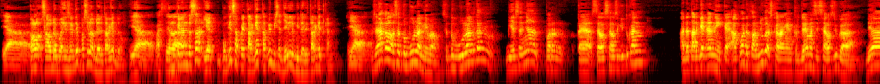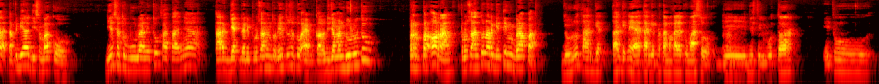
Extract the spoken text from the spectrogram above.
ya kalau selalu dapat insentif pasti lewat dari target dong ya pasti kemungkinan besar ya mungkin sampai target tapi bisa jadi lebih dari target kan ya Misalnya kalau satu bulan nih bang, satu bulan kan biasanya per kayak sales sales gitu kan ada targetnya nih. Kayak aku ada kawan juga sekarang yang kerjanya masih sales juga. Dia tapi dia di sembako. Dia satu bulan itu katanya target dari perusahaan untuk dia itu 1 m. Kalau di zaman dulu tuh per per orang perusahaan tuh nargetin berapa? dulu target targetnya ya target pertama kali aku masuk di Hmm. distributor itu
